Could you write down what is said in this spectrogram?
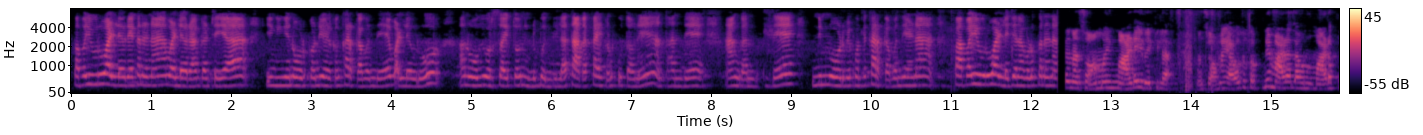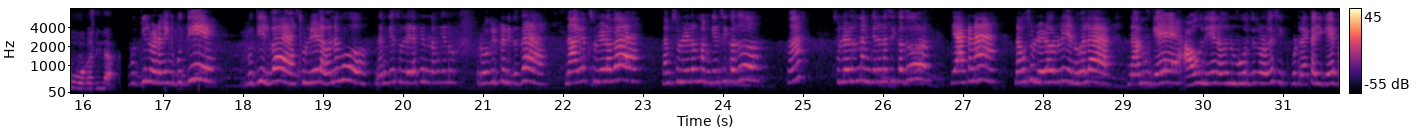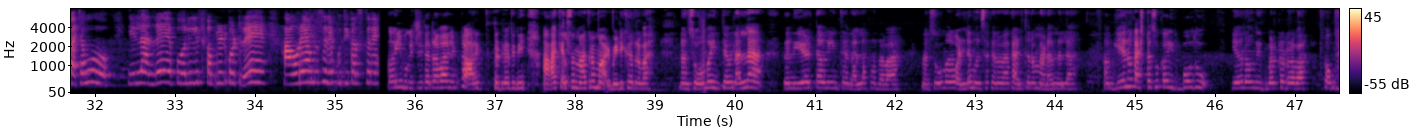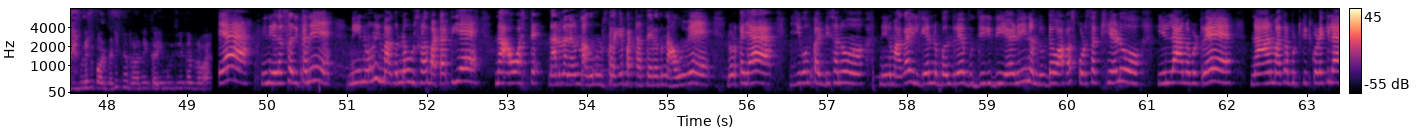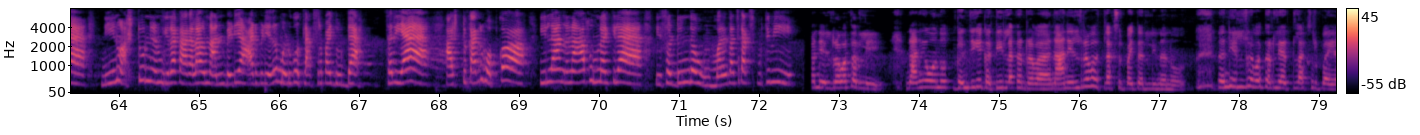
ಆ, ಪಾಪ ಇವರು ಒಳ್ಳೆಯವ್ರೇ ಕಣ ಒಳ್ಳೆಯವ್ರ ಗಂಟೆಯ ಹಿಂಗೆ ಹಿಂಗೆ ನೋಡ್ಕೊಂಡು ಹೇಳ್ಕೊಂಡು ಕರ್ಕ ಬಂದೆ ಒಳ್ಳೆಯವರು. ಅವ್ನು ಹೋಗಿ ವರ್ಷ ಆಯ್ತು ಅವ್ನು ಇನ್ನೂ ಬಂದಿಲ್ಲ. ತಾತ ಕಾಯ್ಕೊಂಡು ಕೂತವನೆ ಅಂತ ಅಂದೆ. ಹಂಗಂತಿದೆ. ನಿಮ್ ನೋಡ್ಬೇಕು ಅಂತ ಕರ್ಕ ಬಂದೆ ಅಣ್ಣ. ಪಾಪ ಇವರು ಒಳ್ಳೆ ಜನಗಳು ಕಣ ನಾನು ಸ್ವಾಮ ಹಿಂಗೆ ಮಾಡೇ ಇರಬೇಕಿಲ್ಲ. ನನ್ನ ಸ್ವಾಮ ಯಾವುದು ತಪ್ಪನೇ ಮಾಡಲ್ಲ ಅವನು ಮಾಡಕ್ಕೂ ಹೋಗೋದಿಲ್ಲ. ಬುದ್ಧಿ ಇಲ್ವಣ ನಿಂಗೆ ಬುದ್ಧಿ? ಬುದ್ಧಿ ಇಲ್ವಾ? ಸುಳ್ಳು ಹೇಳವ ನಾವು ನಮಗೆ ಸುಳ್ಳು ಹೇಳಕ್ಕೆ ನಮ್ಗೇನು ರೋಗ ಕಡಿತದ ನಾವ್ಯಾಕೆ ಸುಳ್ಳು ಹೇಳವ ನಮ್ಗೆ ಸುಳ್ಳು ನಮ್ಗೇನು ಸಿಕ್ಕೋದು? ಹಾ? ಸುಳ್ಳು ಹೇಳೋದು ನಮ್ಗೇನ ಸಿಕ್ಕೋದು? ಯಾಕಣ ನಾವು ಸುಳ್ಳು ಹೇಳೋರು ಏನೂವಲ್ಲ ನಮಗೆ ಅವನೇನು ಅವ್ನು ಮೂರು ದಿನದೊಳಗೆ ಸಿಕ್ಬಿಟ್ರೆ ಕೈಗೆ ಬಚಾವು. ಇಲ್ಲ ಅಂದ್ರೆ ಪೊಲೀಸ್ ಕಂಪ್ಲೇಂಟ್ ಕೊಟ್ರೆ ಅವರೇ ಅವ್ನು ಸರಿಯಾಗಿ ಬುದ್ಧಿ ಕಲಿಸ್ತಾರೆ. ಕೈ ಮುಗಿಸಿ ಕದ್ರವ ನಿಮ್ಮ ಕಾಲಿಗೆ ಕಟ್ಕೊತೀನಿ ಆ ಕೆಲಸ ಮಾತ್ರ ಮಾಡಬೇಡಿ ಕದ್ರವ ನಾನು ಸೋಮ ಇಂಥವನಲ್ಲ. ನಾನು ಹೇಳ್ತಾವ್ನಿ ಇಂಥವನಲ್ಲ ಕದ್ರವ ನಾನು ಸೋಮ ಒಳ್ಳೆ ಮನ್ಸ ಕದ್ರವ ಕಳ್ತನ ಮಾಡೋನಲ್ಲ ಏನು ಕಷ್ಟ ಸುಖ ಇರ್ಬೋದು. ಏನೋ ಒಂದು ಇದು ಮಾಡ್ಕೊಂಡ್ರವ ಒಬ್ಬ ಕೊಡ್ಬೇಡಿ ಕದ್ರವ ನೀನು ಕೈ ಮುಗಿಸಿ ಕದ್ರವ ನೀನ್ ಹೇಳೋ ಸರಿ ತಾನೇ. ನೀನು ನಿನ್ ಮಗನ ಉಳ್ಸ್ಕೊಳಕ್ ಬಟ್ಟಾಡ್ತೀಯೇ? ನಾವು ಅಷ್ಟೇ. ನನ್ನ ಮನೆ ಮಗನ ಉಳ್ಸ್ಕೊಳಕ್ಕೆ ಬಟ್ಟಾಡ್ತಾ ಇರೋದು ನಾವುವೇ. ನೋಡ್ಕಯ್ಯ ಈ ಒಂದು ಕಂಡೀಷನು ನಿನ್ನ ಮಗ ಇಲ್ಗೇನು ಬಂದ್ರೆ ಬುದ್ಧಿ ಗಿದ್ದಿ ಹೇಳಿ ನಮ್ಮ ದುಡ್ಡ ವಾಪಸ್ ಕೊಡ್ಸಕ್ಕೆ ಹೇಳು. ಇಲ್ಲ ಅನ್ನಬಿಟ್ರೆ ನಾನು ಮಾತ್ರ ಬಿಟ್ಕಿಟ್ಕೊಡಕ್ಕಿಲ್ಲ ನೀನು ಅಷ್ಟು ನಮ್ಗೆ ಇರಕ್ಕಾಗಲ್ಲ. ನಾನು ಬೇಡಿ ಆಡ್ಬೇಡಿ ಅಂದ್ರೆ ಮಡುಗು ಹತ್ತು ಲಕ್ಷ ರೂಪಾಯಿ ದುಡ್ಡ. ಸರಿಯಾ? ಅಷ್ಟು ಕಾದ್ರೆ ಒಪ್ಕೋ. ಇಲ್ಲ ಅಂದ್ರೆ ನಾ ಸುಮ್ಮನೆ ಹಾಕಿಲ್ಲ ಈ ಸಡ್ಡಿಂದ ಮನೆ ಕಚ್ಚಿ ಹಾಕ್ಸ್ಬಿಡ್ತೀವಿ. ನಾನು ಎಲ್ರವ ತರಲಿ. ನನಗೆ ಒಂದು ಗಂಜಿಗೆ ಗತಿ ಇಲ್ಲ ಕಣ್ರವ ನಾನು ಎಲ್ರವ ಹತ್ತು ಲಕ್ಷ ರೂಪಾಯಿ ತರಲಿ ನಾನು. ನಾನು ಎಲ್ರವ ತರಲಿ ಹತ್ತು ಲಕ್ಷ ರೂಪಾಯಿ.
